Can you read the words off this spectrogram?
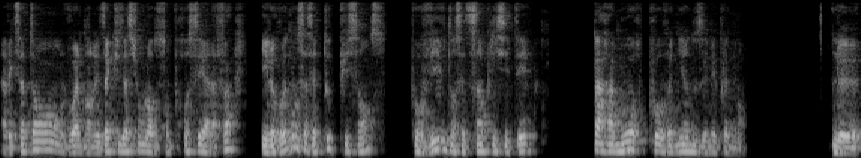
avec Satan, on le voit dans les accusations lors de son procès à la fin. Il renonce à cette toute-puissance pour vivre dans cette simplicité par amour pour venir nous aimer pleinement. Le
